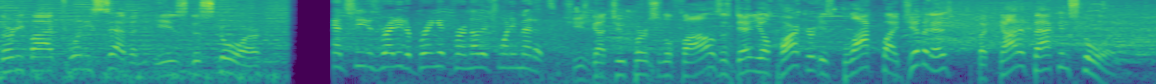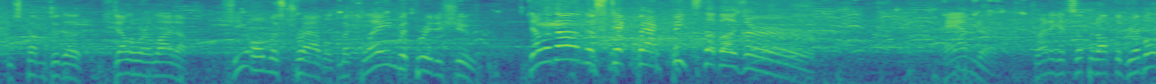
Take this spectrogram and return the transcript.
35-27 is the score. And she is ready to bring it for another 20 minutes. She's got two personal fouls as Danielle Parker is blocked by Jimenez, but got it back and scored. Who's come to the Delaware lineup. She almost traveled. McLean with three to shoot. Delle Donne, the stick back, beats the buzzer. Hamner trying to get something off the dribble.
